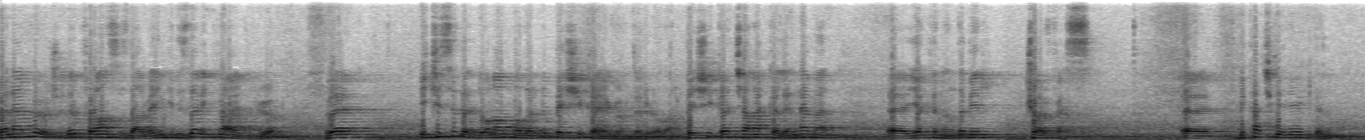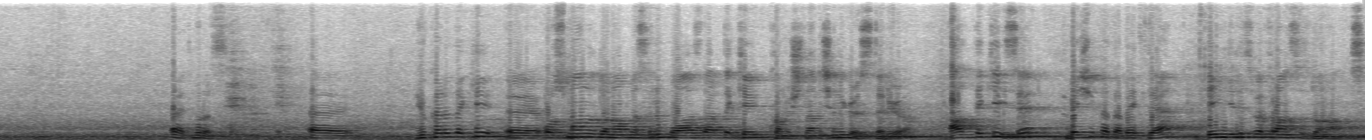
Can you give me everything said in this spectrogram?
önemli ölçüde Fransızlar ve İngilizler ikna ediliyor ve ikisi de donanmalarını Beşika'ya gönderiyorlar. Beşika Çanakkale'nin hemen e, yakınında bir körfez. E, birkaç geriye gidelim. Evet burası. E, yukarıdaki e, Osmanlı donanmasının boğazlardaki konuşlanışını gösteriyor. Alttaki ise Beşika'da bekleyen İngiliz ve Fransız donanması.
